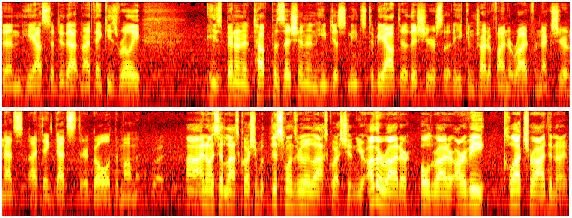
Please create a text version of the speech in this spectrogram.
then he has to do that. And I think he's really he's been in a tough position and he just needs to be out there this year so that he can try to find a ride for next year. And that's I think that's their goal at the moment. Uh, I know I said last question, but this one's really the last question. Your other rider, old rider, RV, clutch ride tonight.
